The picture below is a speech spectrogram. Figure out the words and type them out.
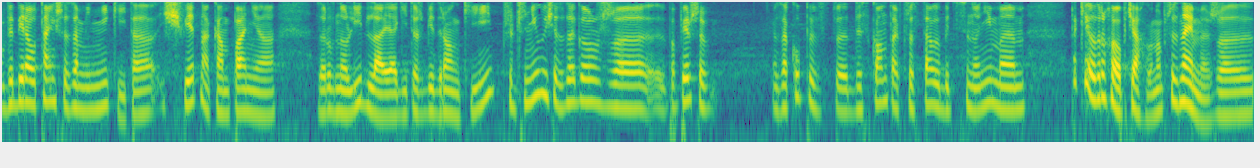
wybierał tańsze zamienniki. Ta świetna kampania zarówno Lidla, jak i też Biedronki przyczyniły się do tego, że po pierwsze zakupy w dyskontach przestały być synonimem takiego trochę obciachu. No przyznajmy, że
